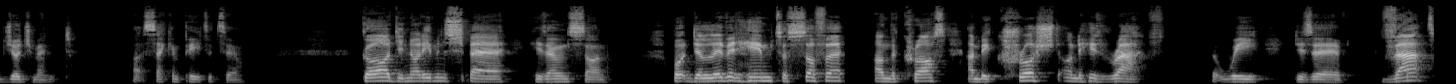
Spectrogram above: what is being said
judgment. That's second Peter 2. God did not even spare his own son, but delivered him to suffer on the cross and be crushed under his wrath that we deserved. That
